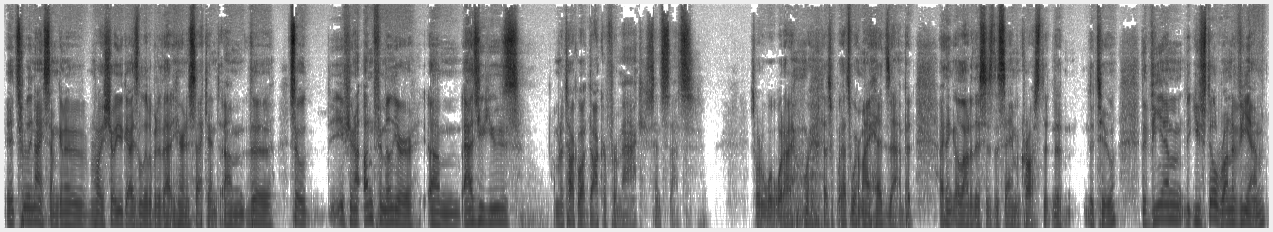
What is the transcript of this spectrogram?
It's really nice. I'm going to probably show you guys a little bit of that here in a second. Um, the so if you're not unfamiliar, um, as you use, I'm going to talk about Docker for Mac since that's sort of what, I where, that's, that's, where my head's at. But I think a lot of this is the same across the the, the two. The VM you still run a VM.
